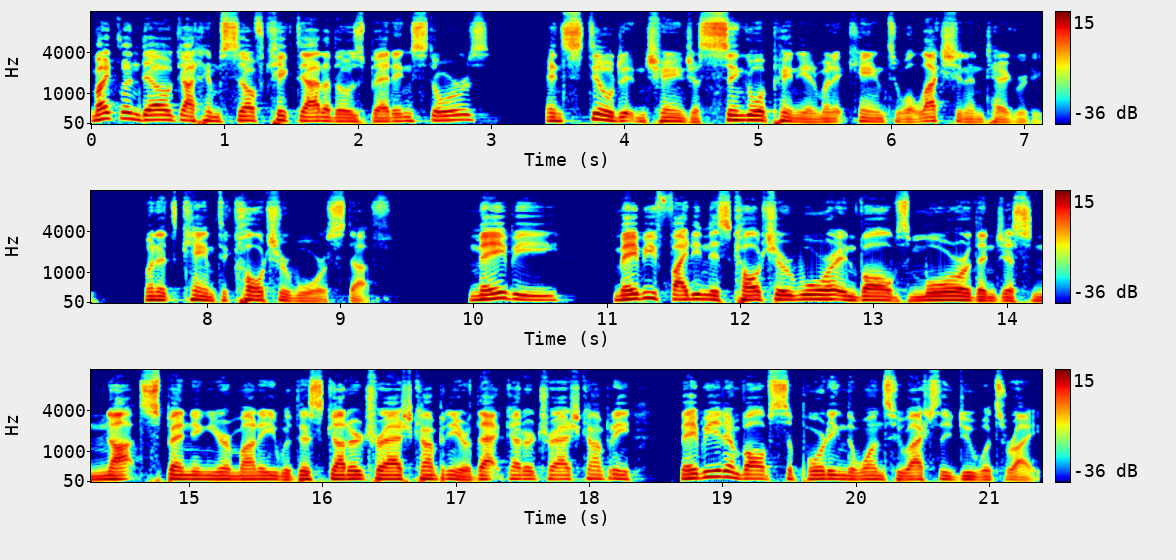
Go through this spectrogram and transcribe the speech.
Mike Lindell got himself kicked out of those bedding stores and still didn't change a single opinion when it came to election integrity, when it came to culture war stuff. Maybe maybe fighting this culture war involves more than just not spending your money with this gutter trash company or that gutter trash company. Maybe it involves supporting the ones who actually do what's right.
